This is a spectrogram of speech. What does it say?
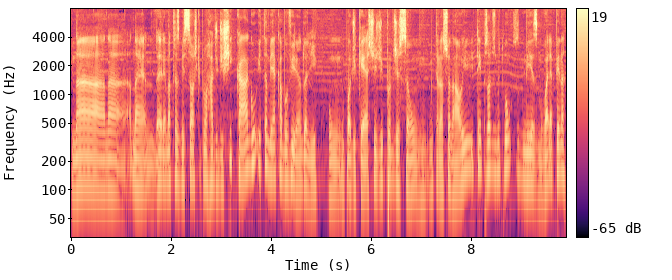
na, na, na era uma transmissão acho que para uma rádio de Chicago e também acabou virando ali um podcast de projeção internacional e tem episódios muito bons mesmo. Vale a pena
